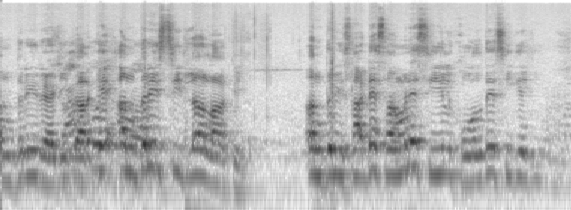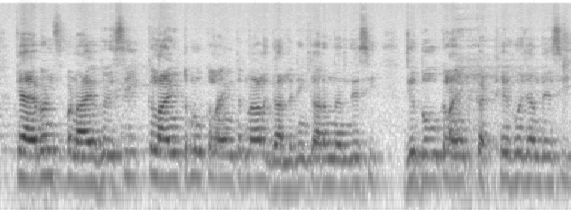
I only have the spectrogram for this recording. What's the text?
ਅੰਦਰ ਹੀ ਰੈਡੀ ਕਰਕੇ ਅੰਦਰ ਹੀ ਸੀਲਾਂ ਲਾ ਕੇ ਅੰਦਰ ਹੀ ਸਾਡੇ ਸਾਹਮਣੇ ਸੀਲ ਖੋਲਦੇ ਸੀਗੇ ਜੀ। ਕੈਬਨਸ ਬਣਾਏ ਹੋਏ ਸੀ ਕਲਾਇੰਟ ਨੂੰ ਕਲਾਇੰਟ ਨਾਲ ਗੱਲ ਨਹੀਂ ਕਰਨ ਦਿੰਦੇ ਸੀ। ਜੇ ਦੋ ਕਲਾਇੰਟ ਇਕੱਠੇ ਹੋ ਜਾਂਦੇ ਸੀ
